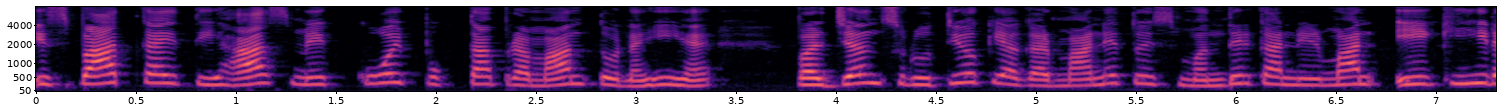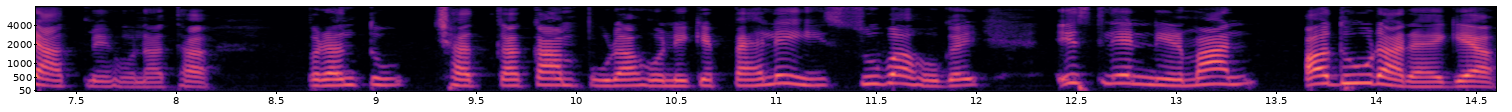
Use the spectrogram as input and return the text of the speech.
इस बात का इतिहास में कोई पुख्ता प्रमाण तो नहीं है, पर जन श्रुतियों की अगर माने तो इस मंदिर का निर्माण एक ही रात में होना था। परंतु छत का काम पूरा होने के पहले ही सुबह हो गई, इसलिए निर्माण अधूरा रह गया।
